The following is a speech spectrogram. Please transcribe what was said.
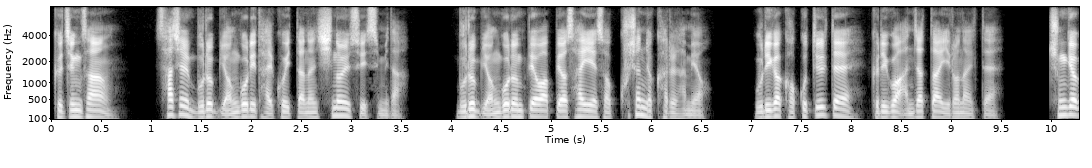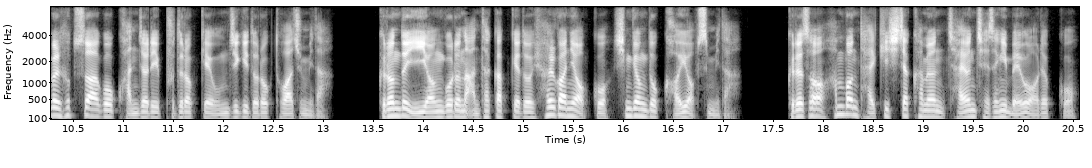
그 증상, 사실 무릎 연골이 닳고 있다는 신호일 수 있습니다. 무릎 연골은 뼈와 뼈 사이에서 쿠션 역할을 하며 우리가 걷고 뛸 때 그리고 앉았다 일어날 때 충격을 흡수하고 관절이 부드럽게 움직이도록 도와줍니다. 그런데 이 연골은 안타깝게도 혈관이 없고 신경도 거의 없습니다. 그래서 한번 닳기 시작하면 자연 재생이 매우 어렵고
